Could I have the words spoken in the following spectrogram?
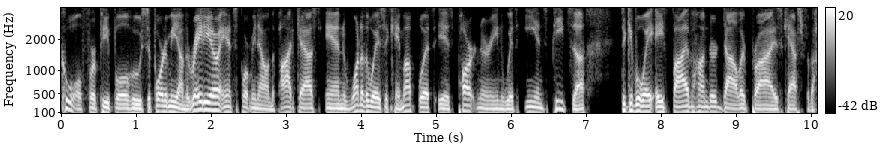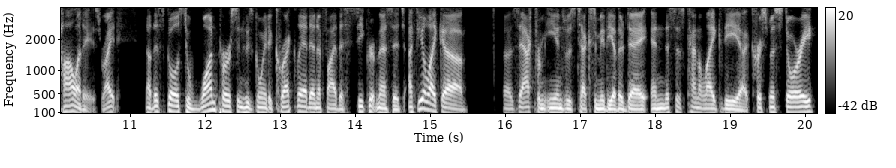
cool for people who supported me on the radio and support me now on the podcast. And one of the ways I came up with is partnering with Ian's Pizza to give away a $500 prize cash for the holidays, right? Now, this goes to one person who's going to correctly identify the secret message. I feel like uh, uh Zach from Ian's was texting me the other day, and this is kind of like the uh, Christmas story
